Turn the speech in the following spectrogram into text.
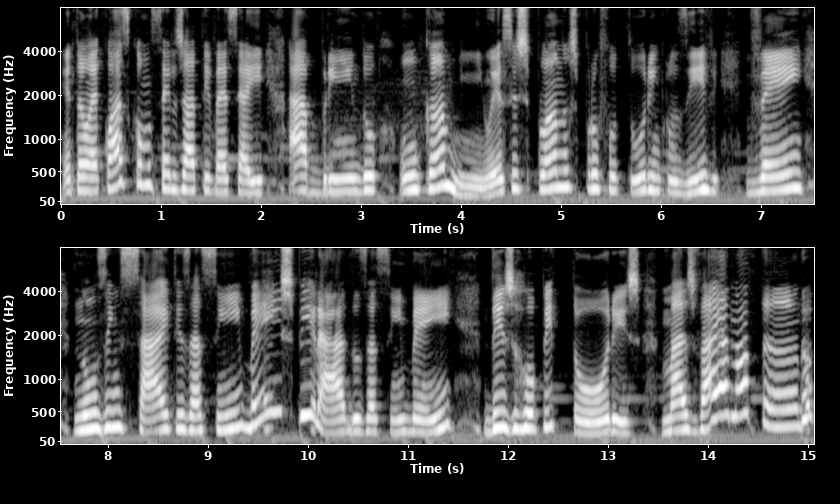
então é quase como se ele já estivesse aí abrindo um caminho. Planos para o futuro, inclusive, vêm nos insights assim, bem inspirados, assim, bem disruptores. Mas vai anotando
